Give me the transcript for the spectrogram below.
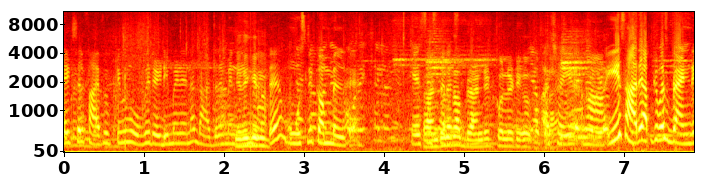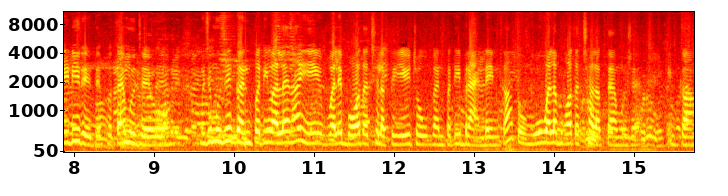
XL five fifty में वो भी रेडीमेड है ना दादरे में नहीं। मिलते मोस्टली कम मिलते हैं। का ब्रांडेड क्वालिटी का अच्छा ये हाँ ये सारे आपके पास ब्रांडेड ही रहते हैं पता है मुझे वो। मुझे मुझे गणपति वाला है ना ये वाले बहुत अच्छे लगते हैं ये जो गणपति ब्रांड है इनका तो वो वाला बहुत अच्छा लगता है मुझे इनका।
